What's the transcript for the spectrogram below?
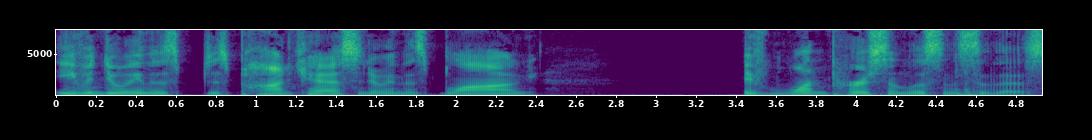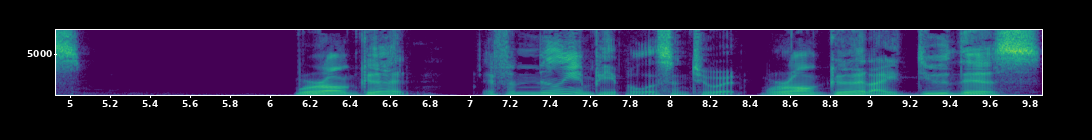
Even doing this this podcast and doing this blog, if one person listens to this, we're all good. If a million people listen to it, we're all good. I do this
